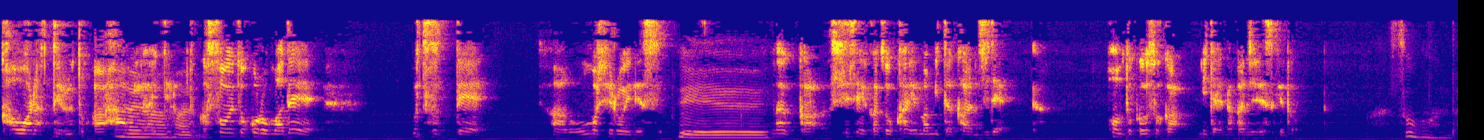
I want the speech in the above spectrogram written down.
顔洗ってるとか歯磨いてるとか、はいはいはいそういうところまで映ってあの面白いです。へえなんか私生活を垣間見た感じで本当か嘘かみたいな感じですけど。そうなんだ。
